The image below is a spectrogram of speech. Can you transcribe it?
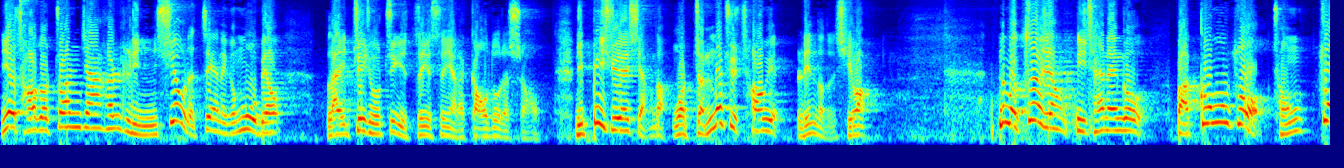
你要朝着专家和领袖的这样的一个目标来追求自己职业生涯的高度的时候，你必须要想到我怎么去超越领导的期望。那么，这样你才能够把工作从做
